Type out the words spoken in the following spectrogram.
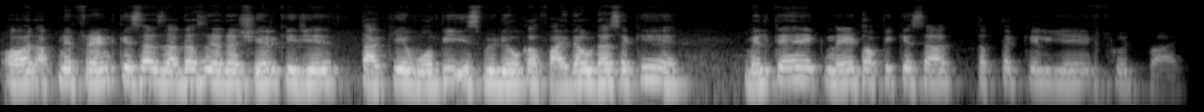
और अपने फ्रेंड के साथ ज़्यादा से ज़्यादा शेयर कीजिए, ताकि वो भी इस वीडियो का फ़ायदा उठा सके। मिलते हैं एक नए टॉपिक के साथ। तब तक के लिए गुड बाय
